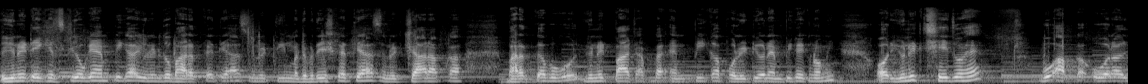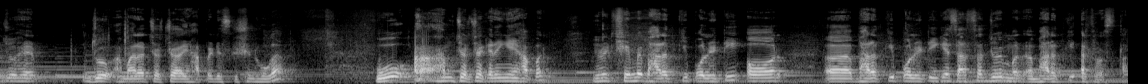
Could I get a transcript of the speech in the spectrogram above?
तो यूनिट एक हिस्ट्री हो गया एमपी का, यूनिट दो भारत का इतिहास, यूनिट तीन मध्य प्रदेश का इतिहास, यूनिट चार आपका भारत का भूगोल, यूनिट पाँच आपका एमपी का पॉलिटी और एमपी का इकोनॉमी, और यूनिट छः जो है, वो आपका ओवरऑल जो है, जो हमारा चर्चा यहाँ पर डिस्कशन होगा, वो हम चर्चा करेंगे यहाँ पर। यूनिट छः में भारत की पॉलिटी और भारत की पॉलिटी के साथ साथ जो है भारत की अर्थव्यवस्था।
